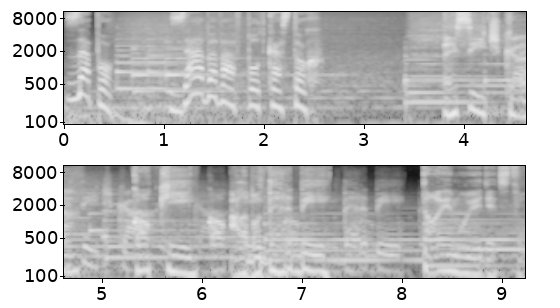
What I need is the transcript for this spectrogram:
ZAPO. Zábava v podcastoch. Esíčka, koky alebo derby. To je moje detstvo.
